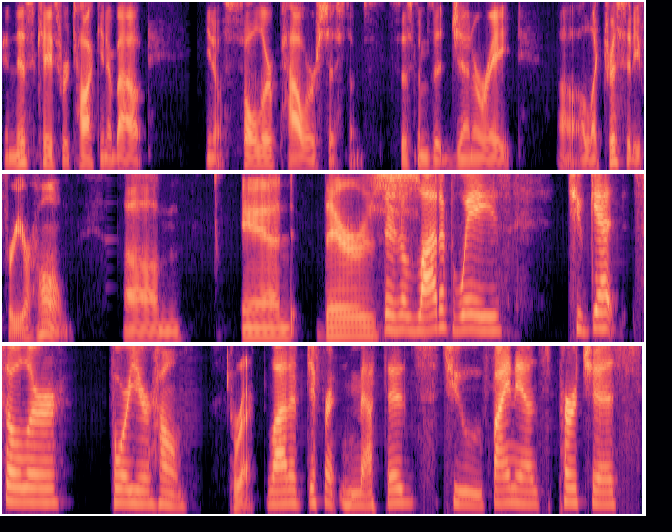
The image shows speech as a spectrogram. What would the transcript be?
in this case we're talking about, you know, solar power systems, systems that generate uh, electricity for your home. Um, and there's there's a lot of ways to get solar for your home. Correct. A lot of different methods to finance, purchase,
